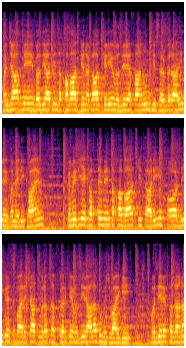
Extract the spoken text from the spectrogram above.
پنجاب میں بلدیاتی انتخابات کے انعقاد کے لیے وزیر قانون کی سربراہی میں کمیٹی قائم۔ کمیٹی ایک ہفتے میں انتخابات کی تاریخ اور دیگر سفارشات مرتب کر کے وزیر اعلیٰ کو بھجوائے گی۔ وزیر خزانہ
